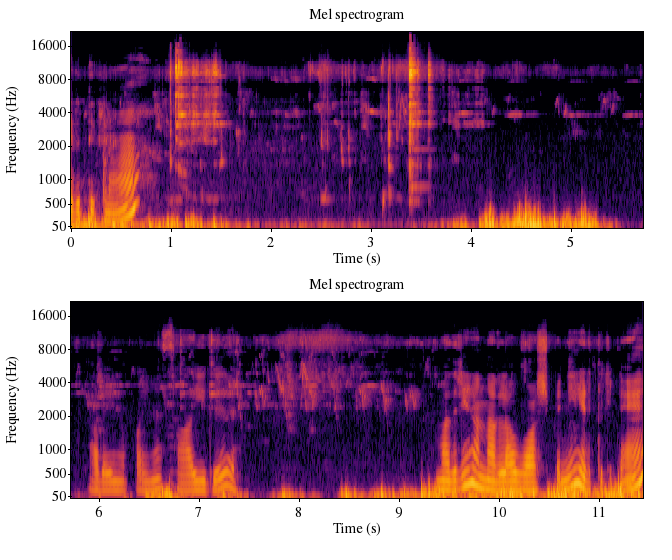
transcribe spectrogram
எடுத்துக்கலாம். அடையங்க என்ன சாயுது. மாதிரி நான் நல்லா வாஷ் பண்ணி எடுத்துக்கிட்டேன்.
